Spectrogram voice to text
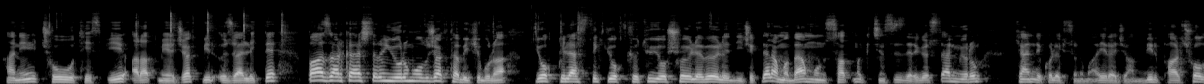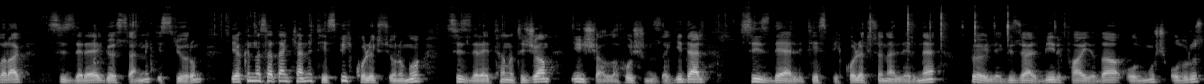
Hani çoğu tespihi aratmayacak bir özellikte. Bazı arkadaşların yorumu olacak tabii ki buna. Yok plastik, yok kötü, yok şöyle böyle diyecekler ama ben bunu satmak için sizlere göstermiyorum. kendi koleksiyonuma ayıracağım bir parça olarak sizlere göstermek istiyorum. Yakında zaten kendi tesbih koleksiyonumu sizlere tanıtacağım. İnşallah hoşunuza gider. Siz değerli tesbih koleksiyonerlerine böyle güzel bir fayda olmuş oluruz.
